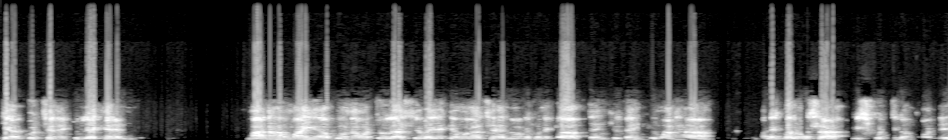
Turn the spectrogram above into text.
শেয়ার করছেন একটু লেখেন। মানহা, মাহিয়া, বোন আমার চলে আসছে। ভাইয়া, কেমন আছেন? অনেক অনেক love thank you thank you Manha. অনেক ভালোবাসা। ইস করছিলাম তোমাকে।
